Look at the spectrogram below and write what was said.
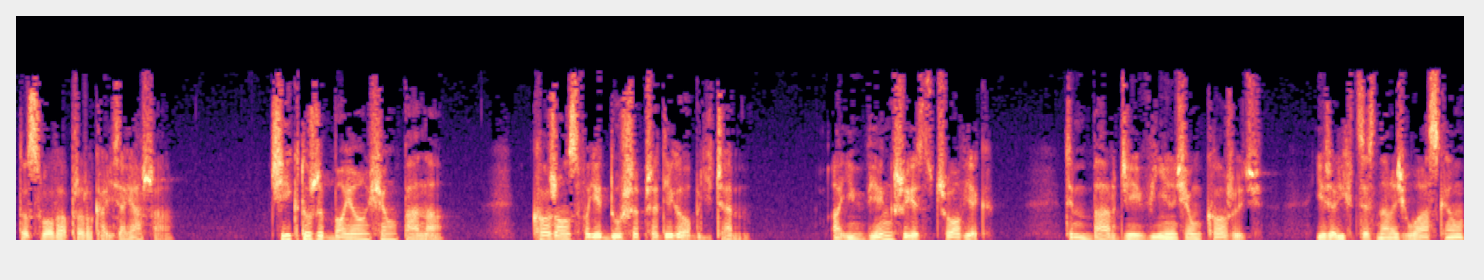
To słowa proroka Izajasza. Ci, którzy boją się Pana, korzą swoje dusze przed Jego obliczem, a im większy jest człowiek, tym bardziej winien się korzyć, jeżeli chce znaleźć łaskę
